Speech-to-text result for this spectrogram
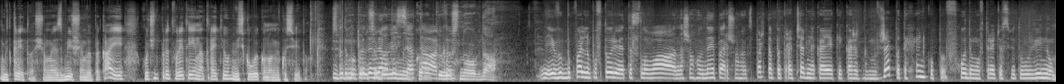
відкрито, що ми збільшуємо ВПК і хочуть перетворити її на третю військову економіку світу. Будемо придивлятися, війни, так. висновок, да. І ви буквально повторюєте слова нашого найпершого експерта Петра Черника, який каже, ми вже потихеньку входимо в третю світову війну.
